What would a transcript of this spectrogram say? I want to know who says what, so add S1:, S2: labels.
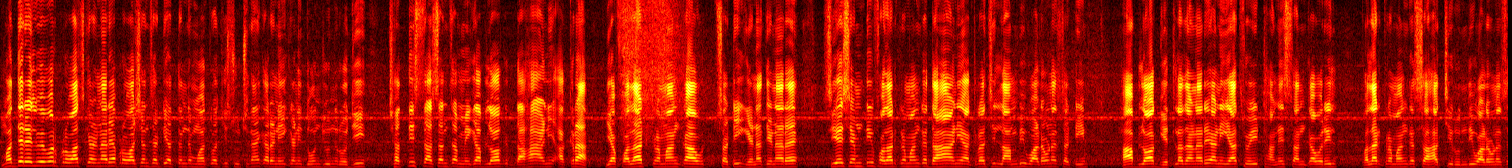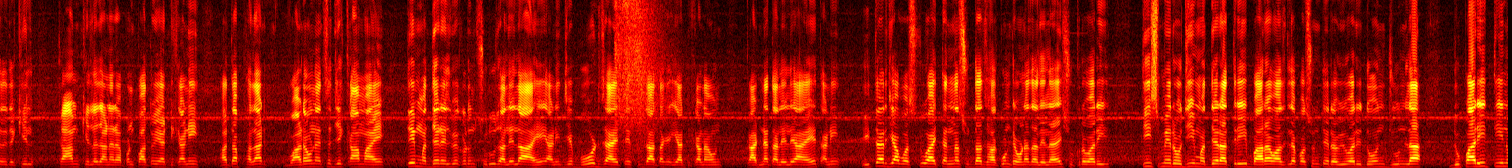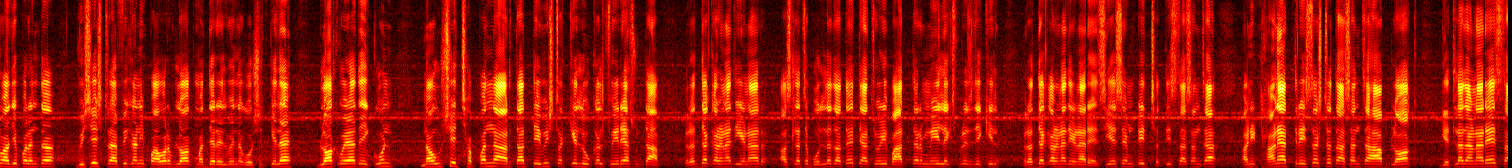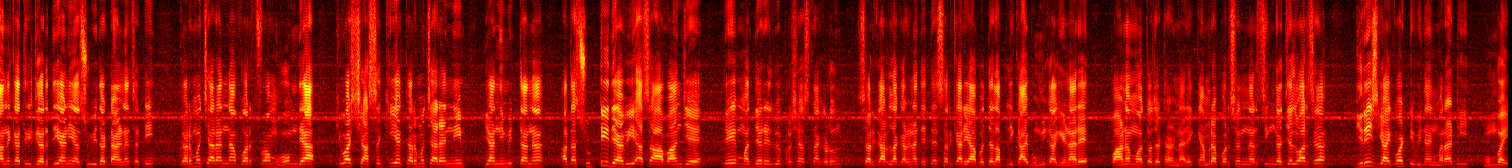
S1: मध्य रेल्वेवर प्रवास करणाऱ्या प्रवाशांसाठी अत्यंत महत्त्वाची सूचना आहे कारण एक आणि दोन जून रोजी छत्तीस तासांचा मेगा ब्लॉक दहा आणि अकरा या फलाट क्रमांकासाठी घेण्यात येणार आहे. सी एस एम टी फलाट क्रमांक दहा आणि अकराची लांबी वाढवण्यासाठी हा ब्लॉक घेतला जाणार आहे आणि याचवेळी ठाणे स्थानकावरील फलाट क्रमांक सहाची रुंदी वाढवण्यासाठी देखील काम केलं जाणार आहे. आपण पाहतो या ठिकाणी आता फलाट वाढवण्याचं जे काम आहे ते मध्य रेल्वेकडून सुरू झालेलं आहे आणि जे बोर्ड्स आहेत ते सुद्धा आता या ठिकाणाहून काढण्यात आलेल्या आहेत आणि इतर ज्या वस्तू आहेत त्यांनासुद्धा झाकून ठेवण्यात आलेलं आहे. शुक्रवारी तीस मे रोजी मध्यरात्री बारा वाजल्यापासून ते रविवारी दोन जूनला दुपारी तीन वाजेपर्यंत विशेष ट्रॅफिक आणि पॉवर ब्लॉक मध्य रेल्वेनं घोषित केला आहे ब्लॉक वेळात एकूण नऊशे छप्पन्न अर्थात तेवीस टक्के लोकल फेऱ्यासुद्धा रद्द करण्यात येणार असल्याचं बोललं जातं आहे त्याचवेळी बहात्तर मेल एक्सप्रेस देखील रद्द करण्यात येणार आहे. सी एस एम टीत छत्तीस तासांचा आणि ठाण्यात त्रेसष्ट तासांचा हा ब्लॉक घेतला जाणार आहे. स्थानकातील गर्दी आणि असुविधा टाळण्यासाठी कर्मचाऱ्यांना वर्क फ्रॉम होम द्या किंवा शासकीय कर्मचाऱ्यांनी या निमित्तानं आता सुट्टी द्यावी असं आवाहन जे आहे ते मध्य रेल्वे प्रशासनाकडून सरकारला करण्यात येते. सरकार याबद्दल आपली काय भूमिका घेणार आहे पाहणं महत्त्वाचं ठरणार आहे. Camera person Narsing गज्जलवारसह Girish Gaikwad T V nine Marathi Mumbai.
